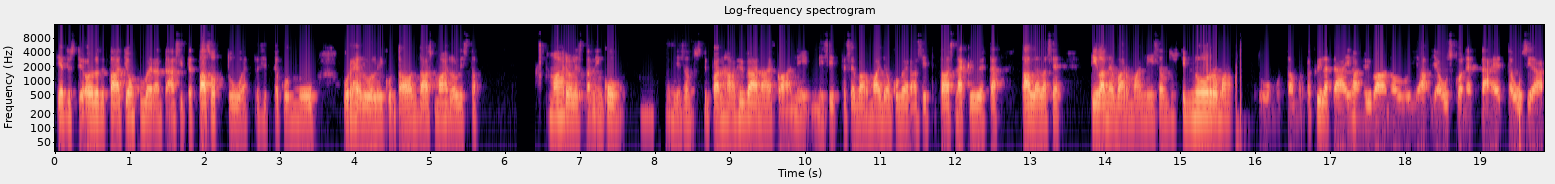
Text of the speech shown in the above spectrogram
tietysti odotetaan, että jonkun verran tämä sitten tasottuu, että sitten kun muu urheiluliikunta on taas mahdollista, mahdollista niin, kuin niin sanotusti vanhaan hyvään aikaan, niin, niin sitten se varmaan jonkun verran sitten taas näkyy, että tallella se tilanne varmaan niin sanotusti normaalituu, mutta, mutta kyllä tämä ihan hyvä on ollut ja, ja uskon, että, että uusia,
